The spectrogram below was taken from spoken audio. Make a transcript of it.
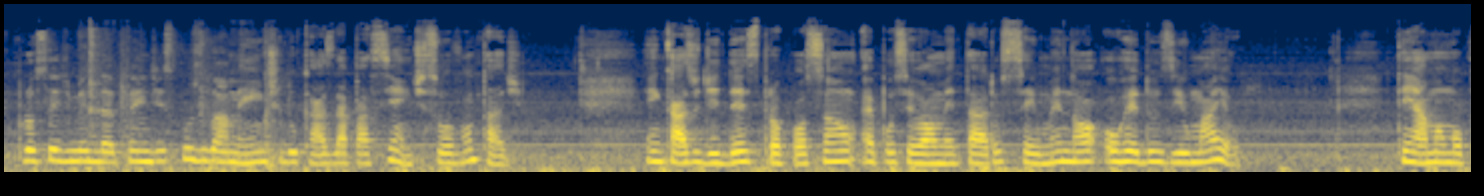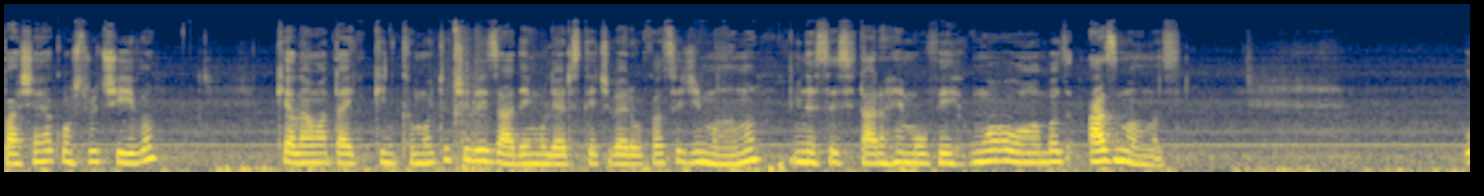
O procedimento depende exclusivamente do caso da paciente, sua vontade. Em caso de desproporção, é possível aumentar o seio menor ou reduzir o maior. Tem a mamoplastia reconstrutiva, que ela é uma técnica muito utilizada em mulheres que tiveram câncer de mama e necessitaram remover uma ou ambas as mamas. O,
